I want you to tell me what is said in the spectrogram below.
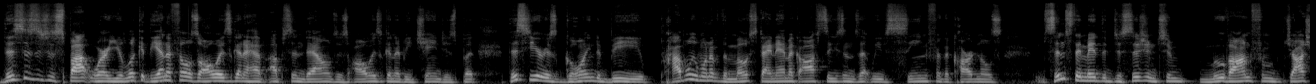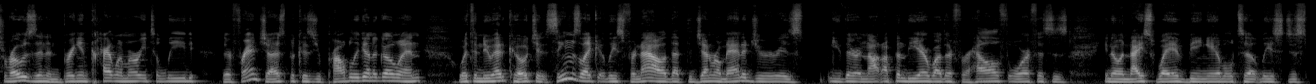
This is just a spot where you look at the NFL is always going to have ups and downs. There's always going to be changes, but this year is going to be probably one of the most dynamic off seasons that we've seen for the Cardinals since they made the decision to move on from Josh Rosen and bring in Kyler Murray to lead their franchise because you're probably going to go in with a new head coach. And it seems like, at least for now, that the general manager is either not up in the air whether for health or if this is you know a nice way of being able to at least just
